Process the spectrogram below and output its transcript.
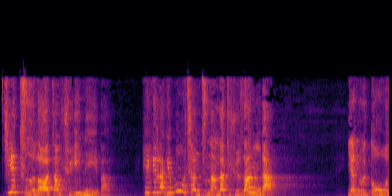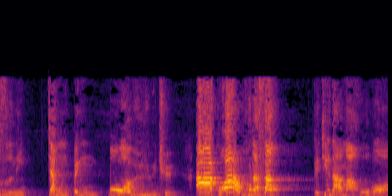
接知了早去一年吧，还给那个母亲子呢？那就去让啊。因为多日呢，将兵保御去，阿哥阿五和他手，给接大妈喝个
